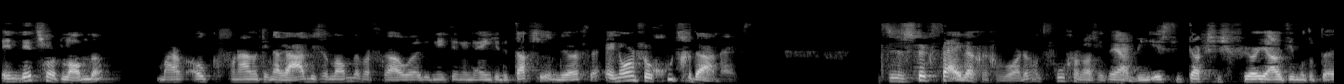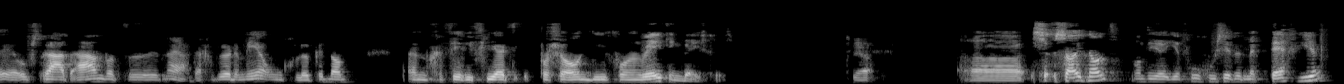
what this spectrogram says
in dit soort landen, maar ook voornamelijk in Arabische landen, waar vrouwen niet in hun eentje de taxi in durfden, enorm veel goed gedaan heeft. Het is een stuk veiliger geworden, want vroeger was het, ja, wie is die taxichauffeur? Je houdt iemand op, de, op straat aan, wat, uh, nou ja, daar gebeurden meer ongelukken dan een geverifieerd persoon die voor een rating bezig is. Ja. Uh, side note, want je, je vroeg hoe zit het met tech hier.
